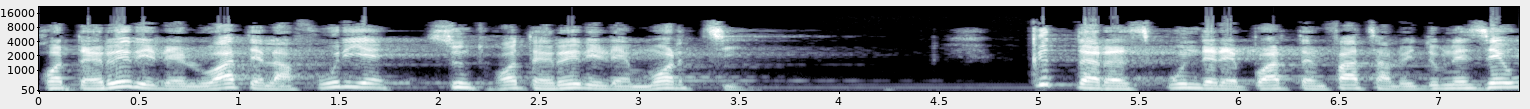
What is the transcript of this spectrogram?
Hotărârile luate la furie sunt hotărârile morții. Câtă răspundere poartă în fața lui Dumnezeu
